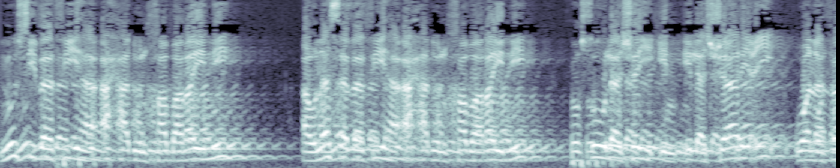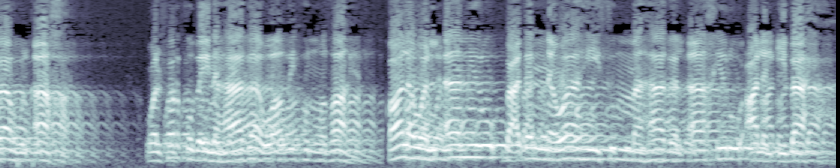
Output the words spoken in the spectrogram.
نسب فيها أحد الخبرين أو نسب فيها أحد الخبرين حصول شيء إلى الشارع ونفاه الآخر. والفرق بين هذا واضح وظاهر. قال والآمر بعد النواهي ثم هذا الآخر على الإباحة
